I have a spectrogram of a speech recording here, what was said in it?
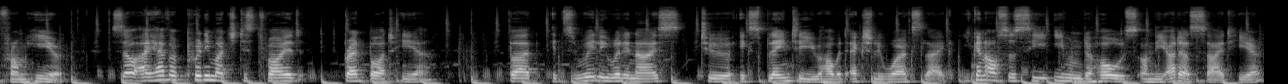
from here. So I have a pretty much destroyed breadboard here, but it's really, really nice to explain to you how it actually works like. You can also see even the holes on the other side here.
